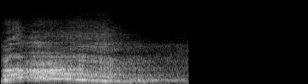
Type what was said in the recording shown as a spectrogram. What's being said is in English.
Well,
